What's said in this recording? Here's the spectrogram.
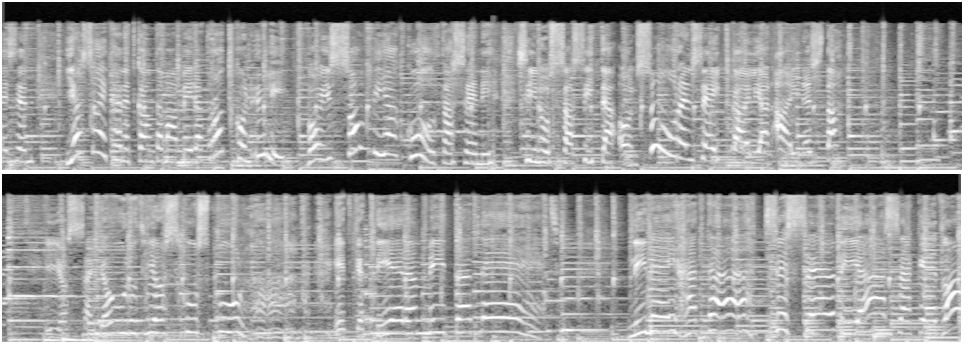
tällaisen ja sait hänet kantamaan meidät rotkon yli. Voi Sofia kultaseni, sinussa sitä on suuren seikkailijan ainesta. Jos sä joudut joskus pulaan, etkä tiedä mitä teet, niin ei hätää, se selviää, säkeet laulun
